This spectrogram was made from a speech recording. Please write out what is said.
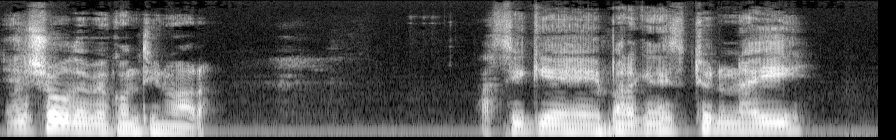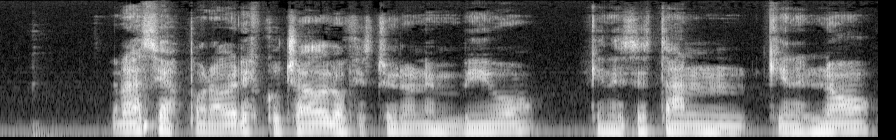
el show debe continuar. Así que para quienes estuvieron ahí, gracias por haber escuchado los que estuvieron en vivo. Quienes están, quienes no,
